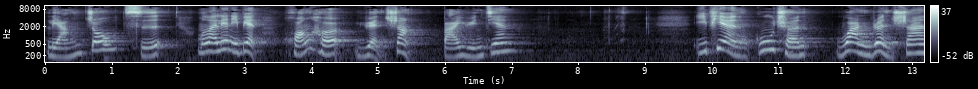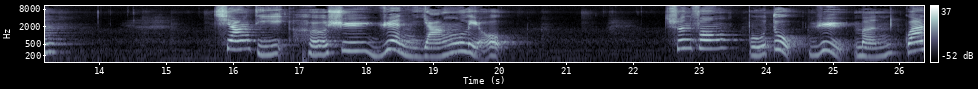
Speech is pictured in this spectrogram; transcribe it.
凉州词》。我们来练一遍：黄河远上白云间，一片孤城万仞山。羌笛何须怨杨柳？春风不度玉门关。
